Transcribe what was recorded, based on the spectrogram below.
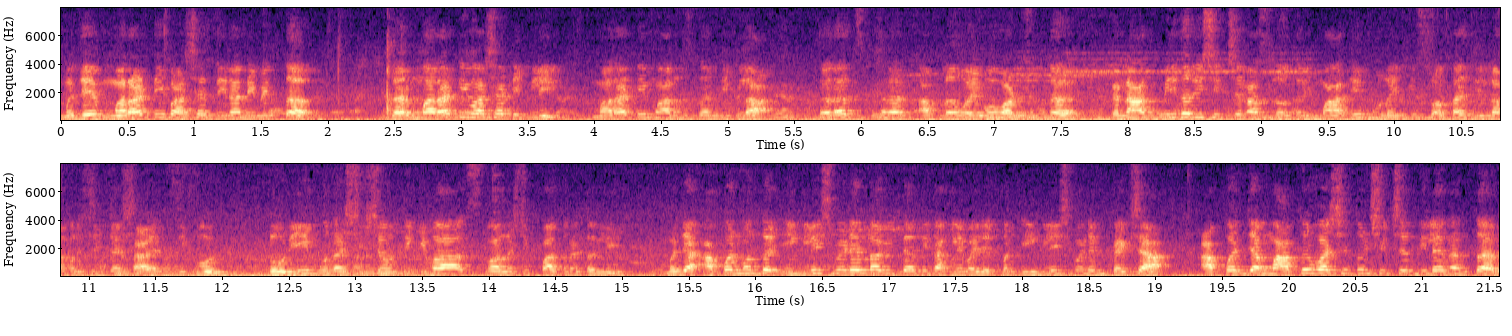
म्हणजे मराठी भाषा दिनानिमित्त जर मराठी भाषा टिकली मराठी माणूस जर टिकला तरच खरंच आपलं वैभव वाढू शकतं. कारण आज मी जरी शिक्षक असलो तरी माझी मुलं ही स्वतः जिल्हा परिषदेच्या शाळेत शिकून दोन्ही मुलं शिष्यवृत्ती किंवा स्कॉलरशिप पात्र ठरली. म्हणजे आपण म्हणतो इंग्लिश मिडियमला विद्यार्थी टाकले पाहिजेत पण इंग्लिश मिडियमपेक्षा आपण ज्या मातृभाषेतून शिक्षण दिल्यानंतर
